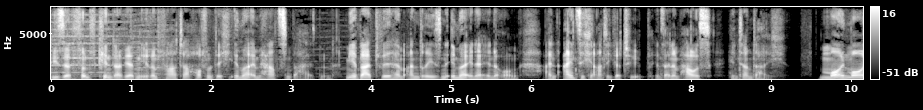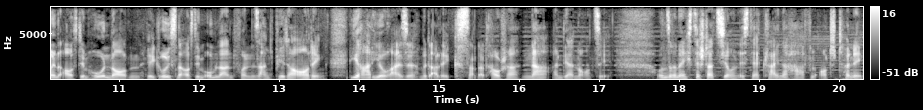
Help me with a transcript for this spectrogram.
Diese fünf Kinder werden ihren Vater hoffentlich immer im Herzen behalten. Mir bleibt Wilhelm Andresen immer in Erinnerung. Ein einzigartiger Typ in seinem Haus hinterm Deich. Moin Moin aus dem hohen Norden. Wir grüßen aus dem Umland von St. Peter-Ording. Die Radioreise mit Alexander Tauscher nah an der Nordsee. Unsere nächste Station ist der kleine Hafenort Tönning,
